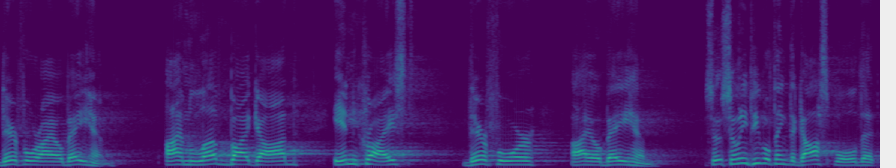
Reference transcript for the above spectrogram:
therefore I obey him. I'm loved by God in Christ, therefore I obey him. So, so many people think the gospel, that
